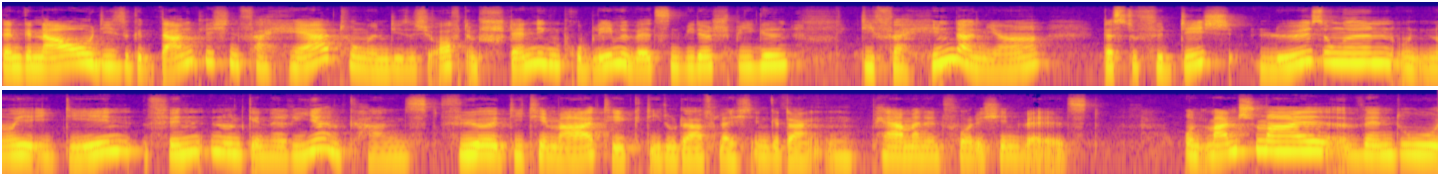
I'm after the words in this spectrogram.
Denn genau diese gedanklichen Verhärtungen, die sich oft im ständigen Problemewälzen widerspiegeln, die verhindern ja, dass du für dich Lösungen und neue Ideen finden und generieren kannst für die Thematik, die du da vielleicht in Gedanken permanent vor dich hinwälzt. Und manchmal, wenn du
